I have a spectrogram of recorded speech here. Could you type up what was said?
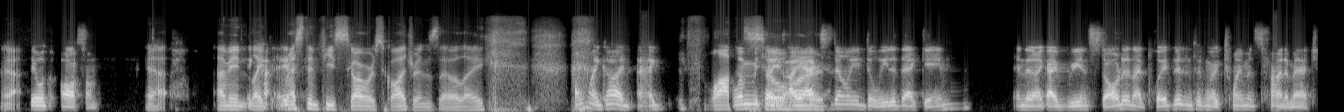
Yeah. they look awesome. Yeah. I mean, It like, ki- it- rest in peace, Star Wars Squadrons, though. Like, Oh my god, I it flopped. let me so tell you, I accidentally deleted that game, and then like I reinstalled it and I played it, and it took me like 20 minutes to find a match.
